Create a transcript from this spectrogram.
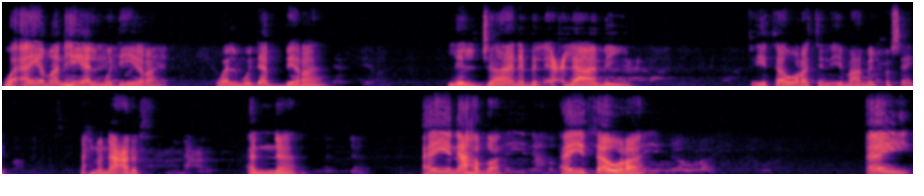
وأيضا هي المديرة والمدبرة للجانب الإعلامي في ثورة الإمام الحسين. نحن نعرف أن أي نهضة أي ثورة أي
